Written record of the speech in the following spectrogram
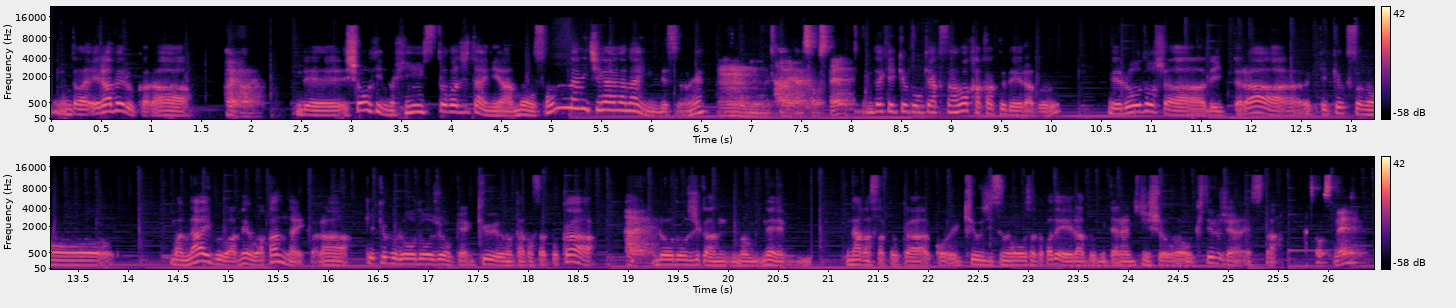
だから選べるから、はいはで、商品の品質とか自体にはもうそんなに違いがないんですよね。い。うん、はいはい、そうですね。で、結局お客さんは価格で選ぶ。で、労働者で言ったら、結局その、まあ内部はね、わかんないから、結局労働条件、給与の高さとか、はい。労働時間のね、長さとか、こういう休日の多さとかで選ぶみたいな事象が起きてるじゃないですか。そうですね。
